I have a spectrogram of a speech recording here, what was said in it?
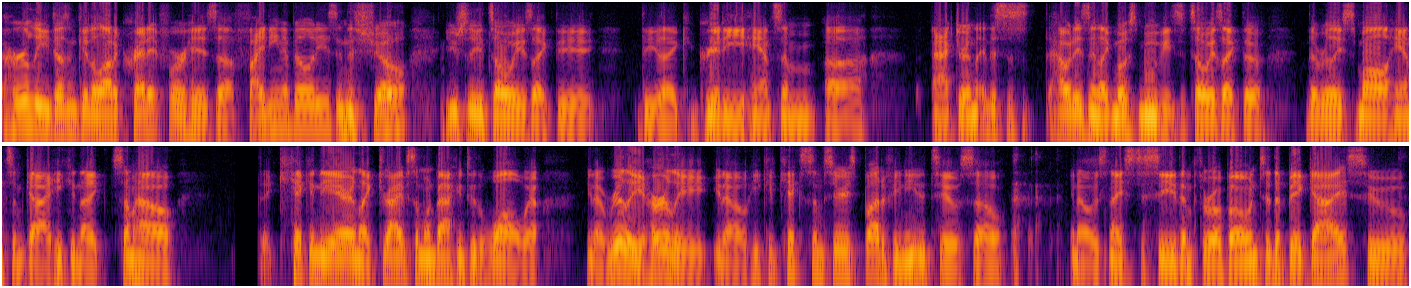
Hurley doesn't get a lot of credit for his uh, fighting abilities in this show. Usually, it's always like the the like gritty, handsome uh, actor, and this is how it is in like most movies. It's always like the the really small, handsome guy. He can like somehow they kick in the air and like drive someone back into the wall. Well, you know, really Hurley, you know, he could kick some serious butt if he needed to. So, you know, it's nice to see them throw a bone to the big guys who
